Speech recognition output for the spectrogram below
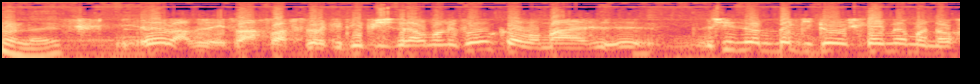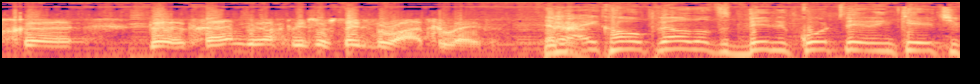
Oh, leuk. eh, laten we even afwachten welke typetjes er allemaal in voorkomen. Maar eh we zien wel een beetje doorschemeren, maar nog, eh, de, het geheim erachter is nog steeds bewaard gebleven. Ja, maar ik hoop wel dat het binnenkort weer een keertje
